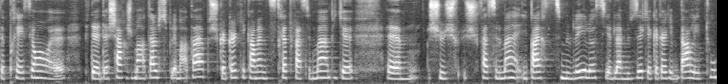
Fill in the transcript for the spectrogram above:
de pression de, charge mentale supplémentaire. Puis je suis quelqu'un qui est quand même distraite facilement, puis que euh, je, suis facilement hyper stimulée. S'il y a de la musique, il y a quelqu'un qui me parle et tout.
